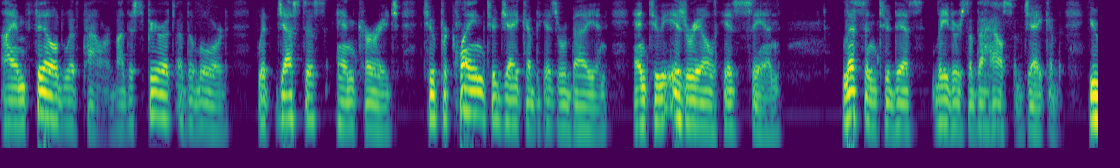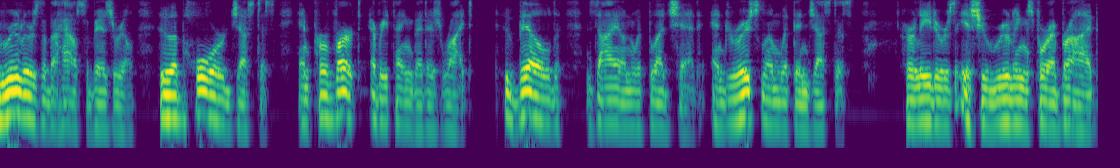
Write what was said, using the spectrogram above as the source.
I am filled with power by the Spirit of the Lord, with justice and courage, to proclaim to Jacob his rebellion, and to Israel his sin. Listen to this, leaders of the house of Jacob, you rulers of the house of Israel, who abhor justice and pervert everything that is right, who build Zion with bloodshed and Jerusalem with injustice. Her leaders issue rulings for a bribe.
